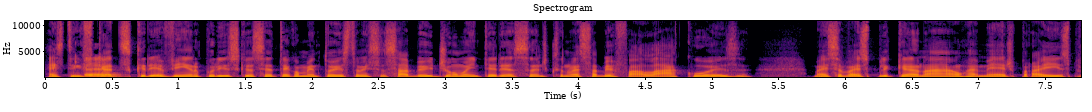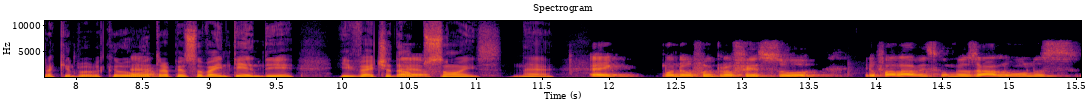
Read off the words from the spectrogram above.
Aí você tem que ficar é. descrevendo, por isso que você até comentou isso também, você saber o idioma é interessante, que você não vai saber falar a coisa, mas você vai explicando, ah, um remédio para isso, para aquilo, para aquilo é. outro, a pessoa vai entender e vai te dar é. opções, né? É, quando eu fui professor, eu falava isso com meus alunos,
